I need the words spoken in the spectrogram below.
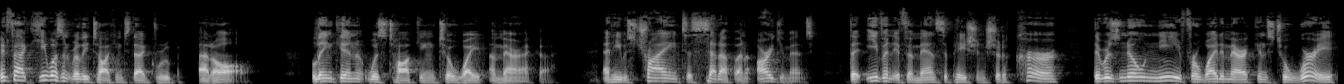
In fact, he wasn't really talking to that group at all. Lincoln was talking to white America, and he was trying to set up an argument that even if emancipation should occur, there was no need for white Americans to worry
